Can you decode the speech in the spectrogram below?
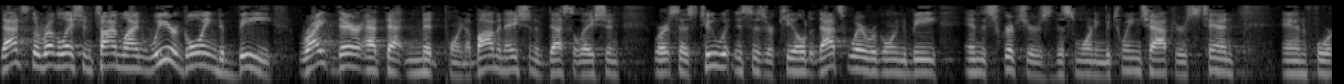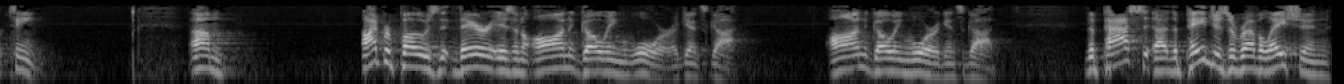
that's the Revelation timeline. We are going to be right there at that midpoint, abomination of desolation, where it says two witnesses are killed. That's where we're going to be in the scriptures this morning, between chapters 10 and 14. Um, I propose that there is an ongoing war against God. Ongoing war against God. The, pass, uh, the pages of Revelation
